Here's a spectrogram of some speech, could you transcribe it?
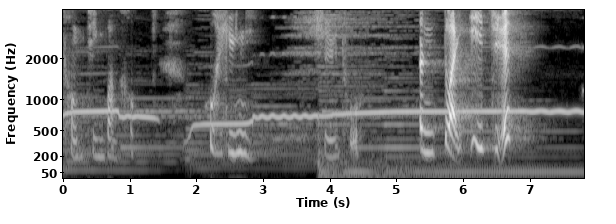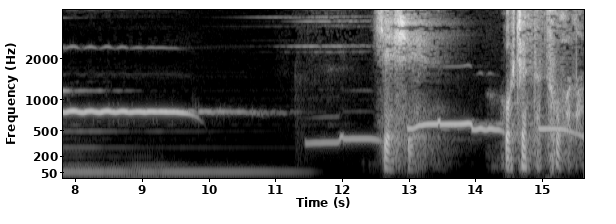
从今往后，我与你师徒恩断义绝。也许我真的错了，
